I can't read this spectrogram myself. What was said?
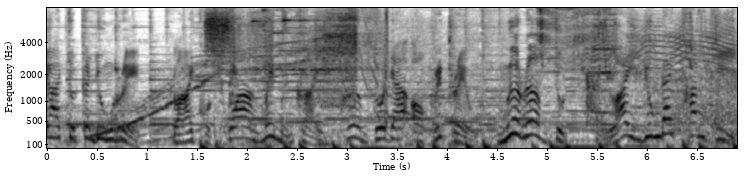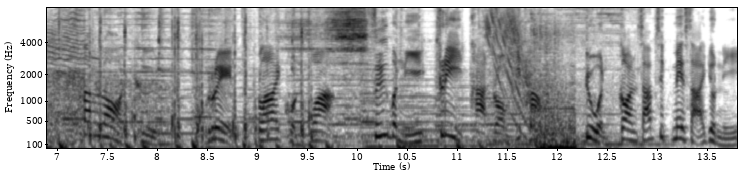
ยาจุดกันยุงเรด ปลายขดกว้างไม่เหมือนใคร เพิ่มตัวยาออกฤทธิ์เร็ว เมื่อเริ่มจุด ไล่ยุงได้ทันที ตลอดคืนเกรดปลายขดกว้าง ซื้อวันนี้ฟรีถาดรองที่เท่าด่วนก่อน 30 เมษายนนี้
